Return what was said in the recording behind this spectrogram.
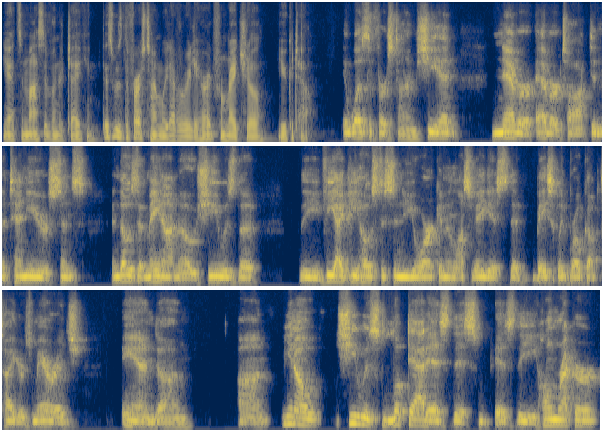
Yeah, it's a massive undertaking. This was the first time we'd ever really heard from Rachel Uchitel. It was the first time she had never ever talked in the 10 years since And those that may not know, she was the the VIP hostess in New York and in Las Vegas that basically broke up Tiger's marriage. And um, um, you know, she was looked at as this as the home wrecker.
